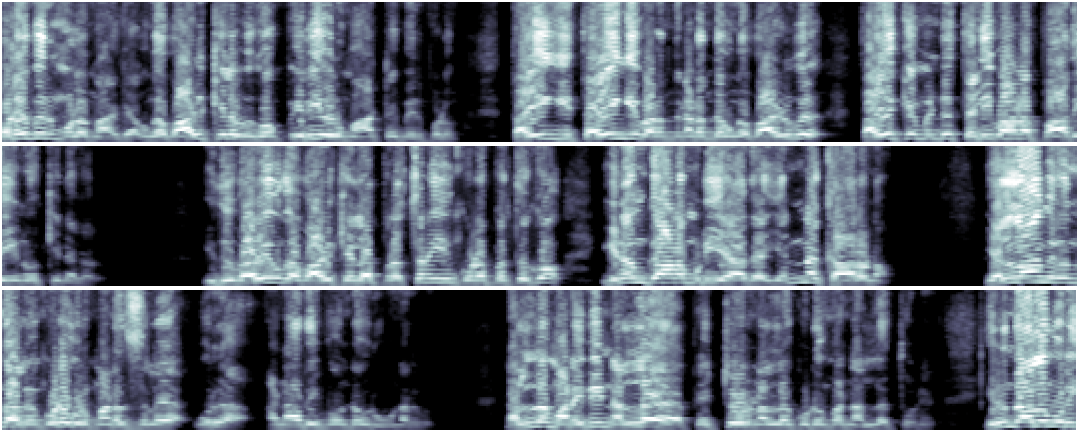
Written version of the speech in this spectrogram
தொடர்பின் மூலமாக உங்கள் வாழ்க்கையில் மிக பெரிய ஒரு மாற்றம் ஏற்படும். தயங்கி தயங்கி வளர்ந்து நடந்த உங்கள் வாழ்வு தயக்கமின்றி தெளிவான பாதையை நோக்கி நகரும். இதுவரை உங்கள் வாழ்க்கையில் பிரச்சனையும் குழப்பத்துக்கும் இனம் காண முடியாத என்ன காரணம்? எல்லாம் இருந்தாலும் கூட ஒரு மனசில் ஒரு அனாதை போன்ற ஒரு உணர்வு. நல்ல மனைவி நல்ல பெற்றோர் நல்ல குடும்பம் நல்ல தொழில். இருந்தாலும் ஒரு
